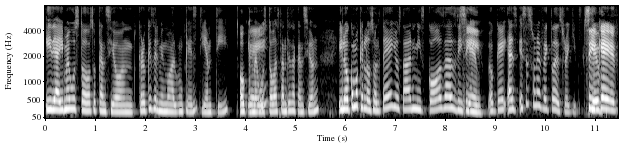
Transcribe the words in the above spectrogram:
Y de ahí me gustó su canción, creo que es del mismo álbum que es TMT. Ok. Y me gustó bastante esa canción. Y luego como que lo solté, yo estaba en mis cosas, dije, Sí. ok, es- ese es un efecto de Stray Kids. Sí, que,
